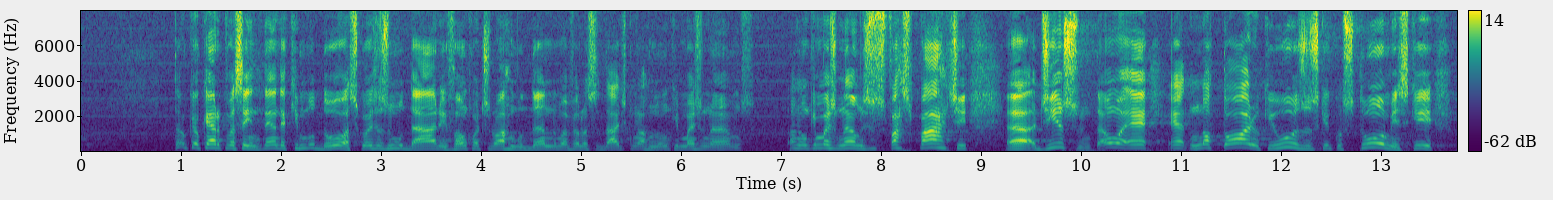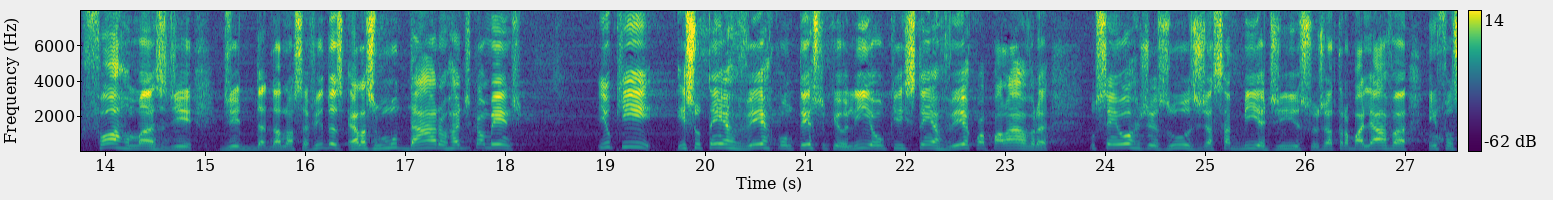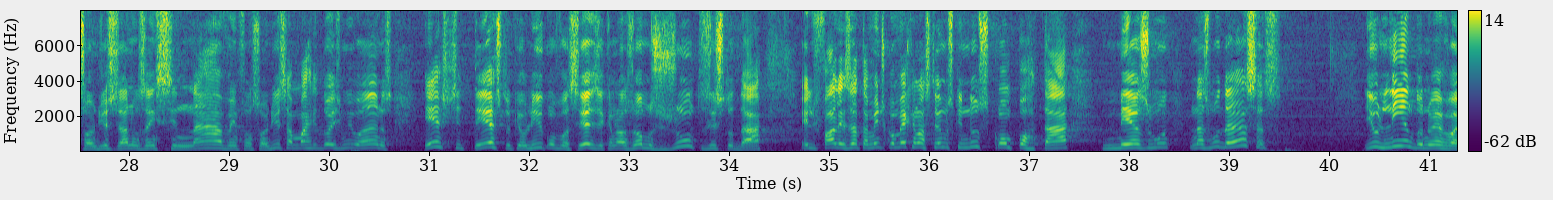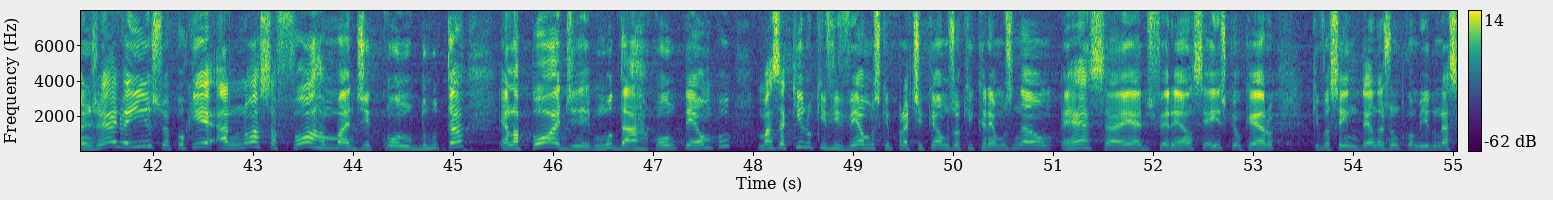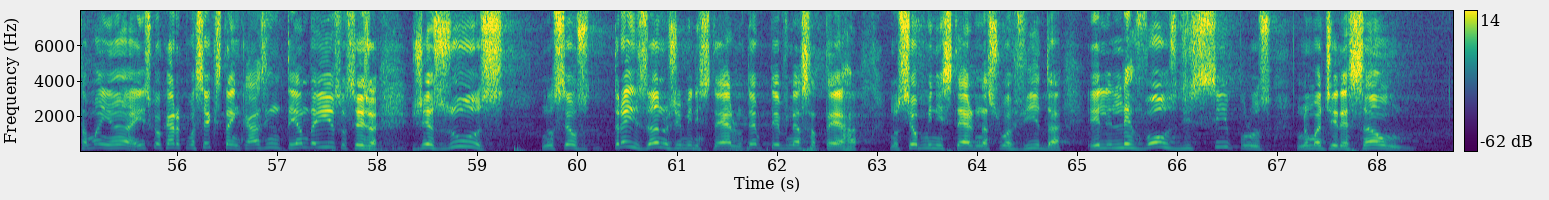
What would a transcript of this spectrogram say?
Então, o que eu quero que você entenda é que mudou, as coisas mudaram e vão continuar mudando numa velocidade que nós nunca imaginamos. Nós nunca imaginamos, isso faz parte uh, disso. Então, é, é, notório que usos, que costumes, que formas de, de da, da nossa vida, elas mudaram radicalmente. E o que isso tem a ver com o texto que eu li, ou o que isso tem a ver com a palavra o Senhor Jesus já sabia disso, já trabalhava em função disso, já nos ensinava em função disso há mais de dois mil anos. Este texto que eu li com vocês e que nós vamos juntos estudar, ele fala exatamente como é que nós temos que nos comportar mesmo nas mudanças. E o lindo no Evangelho é isso, é porque a nossa forma de conduta, ela pode mudar com o tempo, mas aquilo que vivemos, que praticamos ou que cremos, não. Essa é a diferença, é isso que eu quero que você entenda junto comigo nessa manhã. É isso que eu quero que você que está em casa entenda isso. Ou seja, Jesus, nos seus três anos de ministério, no tempo que teve nessa terra, no seu ministério, na sua vida, ele levou os discípulos numa direção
